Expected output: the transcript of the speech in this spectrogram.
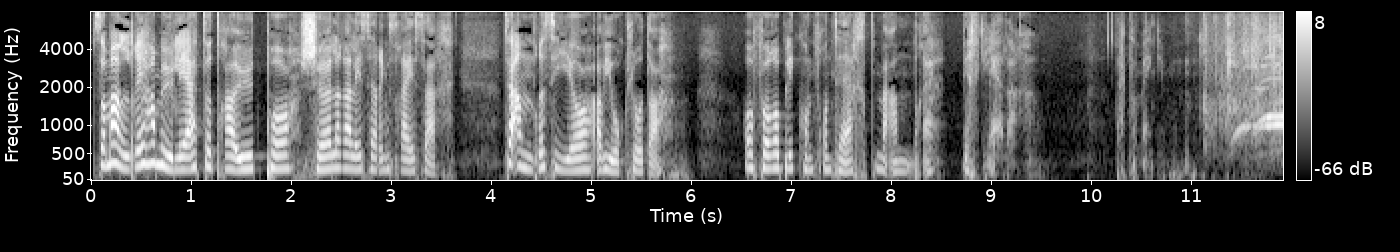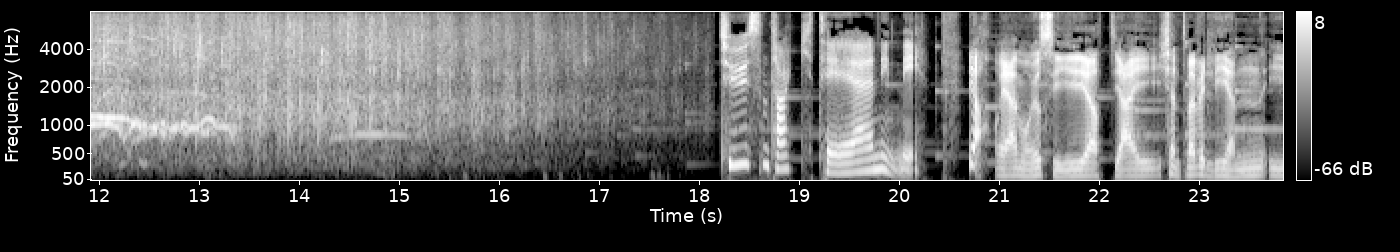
som aldri har mulighet til å dra ut på sjølrealiseringsreiser til andre sida av jordkloda, og for å bli konfrontert med andre virkeligheter. Takk for meg. Tusen takk til Ninni. Ja, og jeg må jo si at jeg kjente meg veldig igjen i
